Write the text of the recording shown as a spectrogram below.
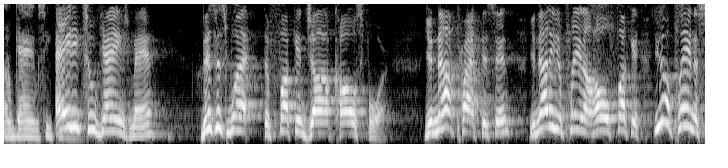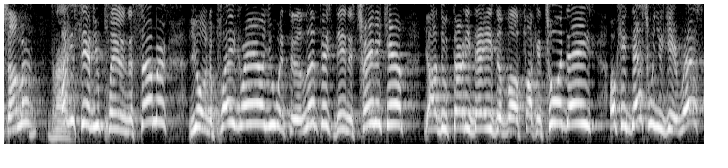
of games he plays? 82 games, man. This is what the fucking job calls for. You're not practicing. You're not even playing a whole fucking. You don't play in the summer. Right. I can see if you playing in the summer. You on the playground. You went to the Olympics. Then it's training camp. Y'all do 30 days of uh, fucking tour days. Okay, that's when you get rest.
